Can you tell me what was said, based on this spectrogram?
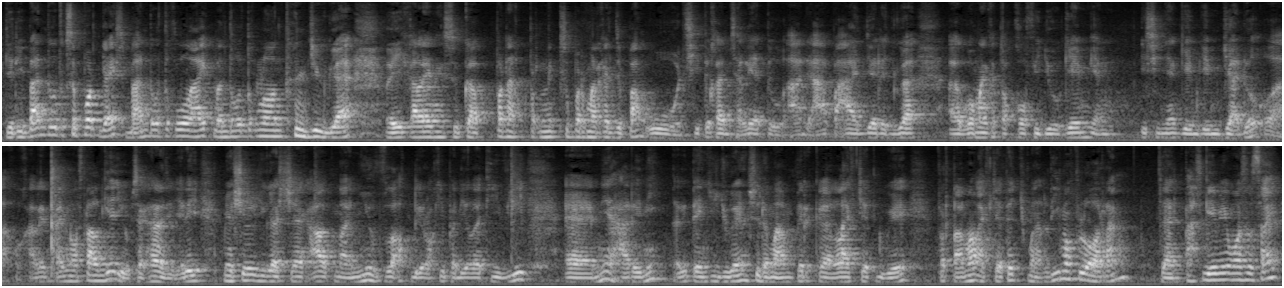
Jadi bantu untuk support guys, bantu untuk like, bantu untuk nonton juga. Bagi kalian yang suka pernak-pernik supermarket Jepang Uh, di situ kan bisa lihat tuh ada apa aja. Dan juga uh, gue main ke toko video game yang isinya game-game jadul. Wah kalau kalian pengen nostalgia juga bisa kan aja jadi make sure guys check out my new vlog di Rocky Padilla TV and ya hari ini tadi thank you juga yang sudah mampir ke live chat gue. Pertama live chatnya cuma 50 orang dan pas game mau selesai,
